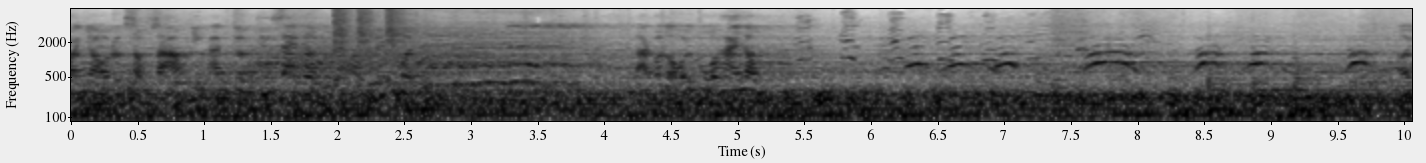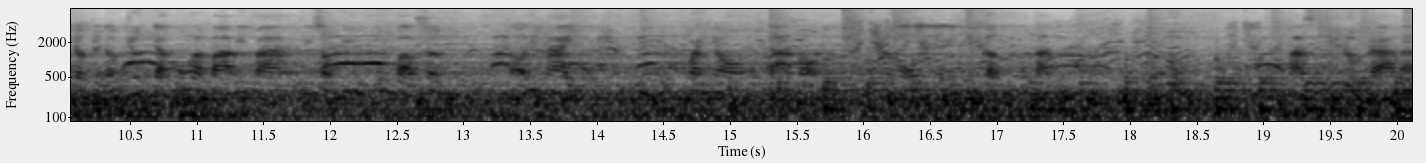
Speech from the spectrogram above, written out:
quả nhỏ rất sòng sáo, nhưng anh cần chính xác hơn trong hợp lý của mình. Đã có lỗi của Hai Long. Và gặp U23 thì sau khi tung vào sân ở hiệp hai quanh Nho đã có được một cơ hội để tiếp cận thủ đối phương và sẽ được ra đã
